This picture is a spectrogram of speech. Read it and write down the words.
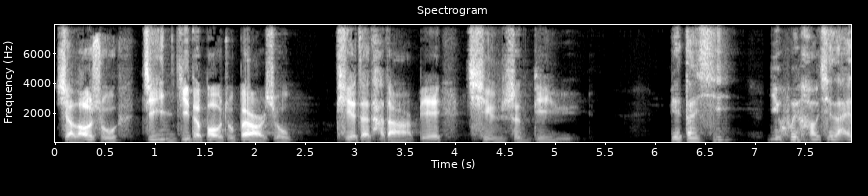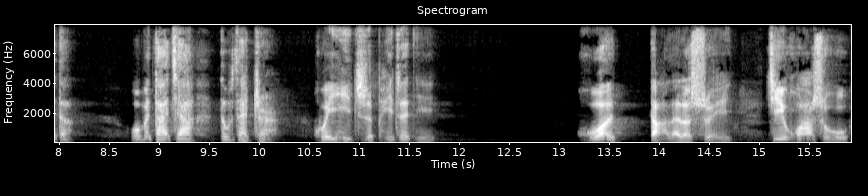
小老鼠紧紧的抱住贝尔熊，贴在他的耳边轻声低语：“别担心，你会好起来的。我们大家都在这儿，会一直陪着你。”欢。打来了水，金花鼠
